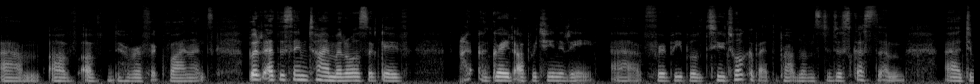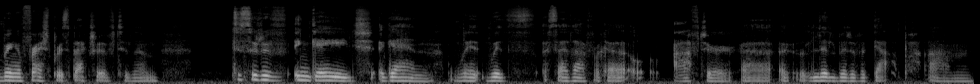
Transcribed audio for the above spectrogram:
um, of of horrific violence. But at the same time, it also gave a great opportunity uh, for people to talk about the problems, to discuss them, uh, to bring a fresh perspective to them, to sort of engage again with, with South Africa after uh, a little bit of a gap um,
